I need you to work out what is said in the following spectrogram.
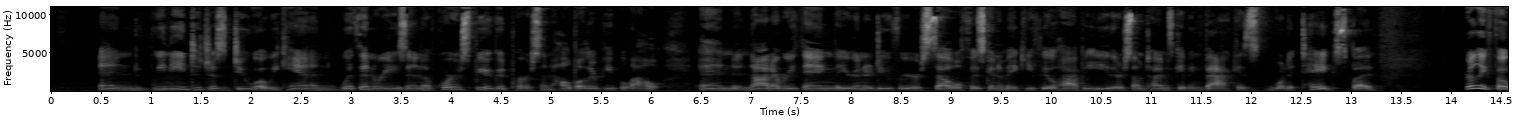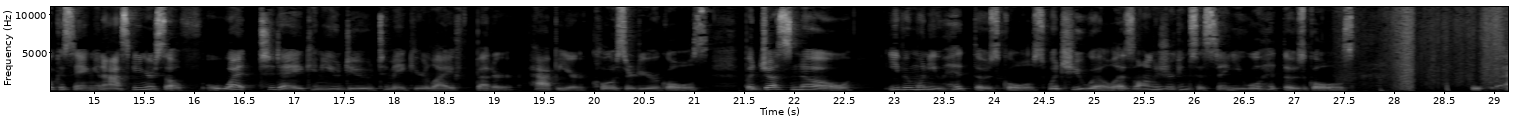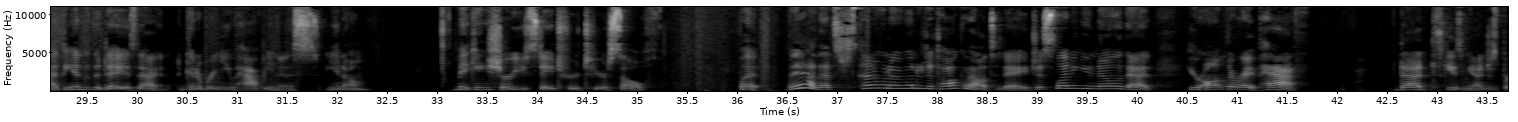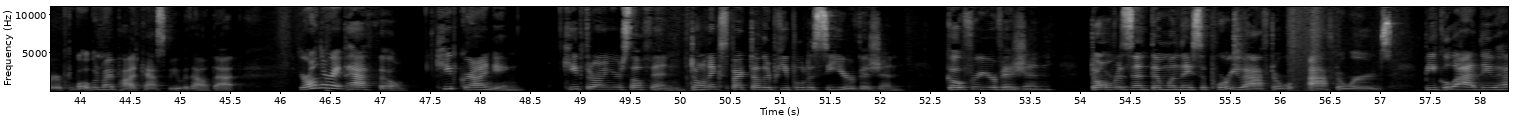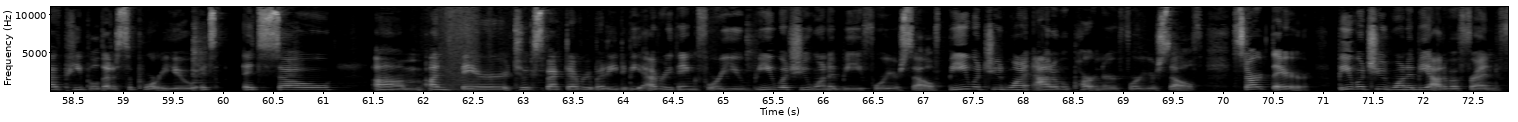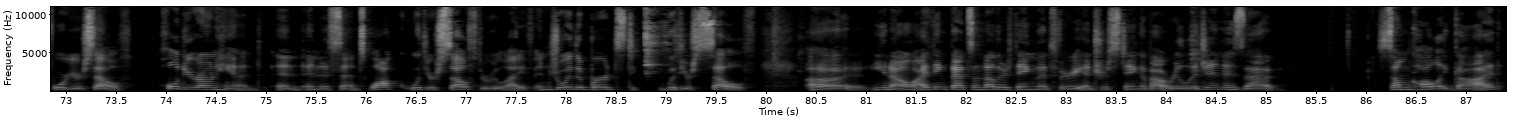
And we need to just do what we can within reason. Of course, be a good person, help other people out. And not everything that you're going to do for yourself is going to make you feel happy either. Sometimes giving back is what it takes. But really focusing and asking yourself, what today can you do to make your life better, happier, closer to your goals? But just know, even when you hit those goals, which you will, as long as you're consistent, you will hit those goals. At the end of the day, is that going to bring you happiness, you know? Making sure you stay true to yourself. But, but yeah, that's just kind of what I wanted to talk about today. Just letting you know that you're on the right path that, excuse me, I just burped. What would my podcast be without that? You're on the right path though. Keep grinding. Keep throwing yourself in. Don't expect other people to see your vision. Go for your vision. Don't resent them when they support you after afterwards. Be glad that you have people that support you. It's it's so um, unfair to expect everybody to be everything for you. Be what you want to be for yourself. Be what you'd want out of a partner for yourself. Start there. Be what you'd want to be out of a friend for yourself. Hold your own hand in, in a sense. Walk with yourself through life. Enjoy the birds to, with yourself. Uh, you know, I think that's another thing that's very interesting about religion is that some call it God.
